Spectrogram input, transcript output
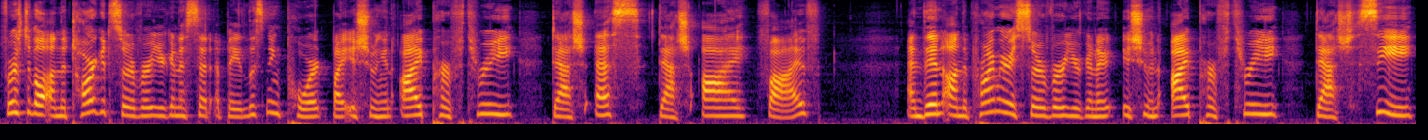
first of all, on the target server, you're going to set up a listening port by issuing an iperf3-s-i5. And then on the primary server, you're going to issue an iperf3-c,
